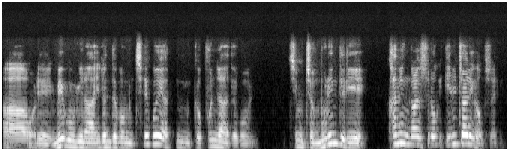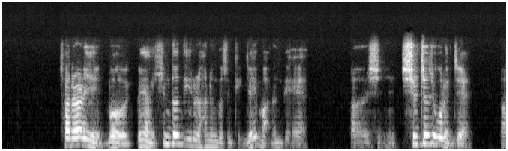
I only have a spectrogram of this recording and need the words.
어, 우리 미국이나 이런 데 보면 최고의 그 분야들 보면 지금 전문인들이 가면 갈수록 일자리가 없어요. 차라리 뭐 그냥 힘든 일을 하는 것은 굉장히 많은데 어, 시, 실제적으로 이제 어,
